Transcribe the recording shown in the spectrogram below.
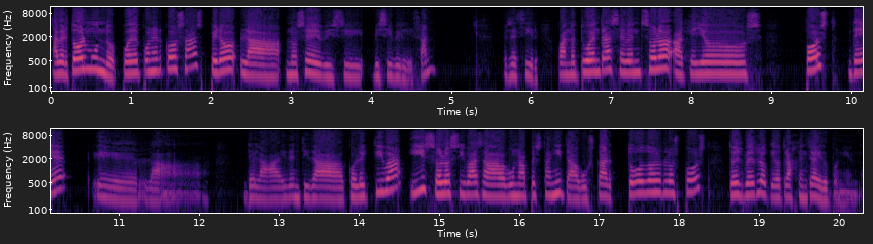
a ver, todo el mundo puede poner cosas, pero la, no se visi- visibilizan. Es decir, cuando tú entras se ven solo aquellos posts de, eh, la, de la identidad colectiva y solo si vas a una pestañita a buscar todos los posts, entonces ves lo que otra gente ha ido poniendo.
